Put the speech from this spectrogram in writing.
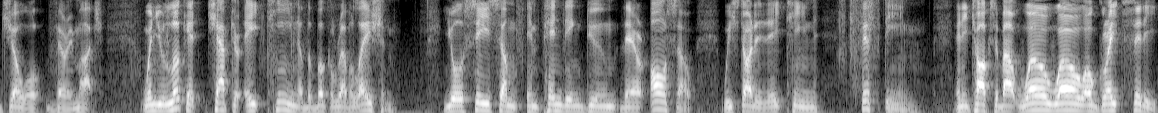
Joel very much. When you look at chapter 18 of the book of Revelation, you'll see some impending doom there also. We started at 1815. And he talks about, Woe, woe, O great city,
